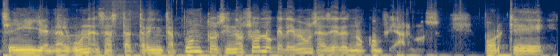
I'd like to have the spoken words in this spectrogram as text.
Sí, y en algunas hasta 30 puntos. Y nosotros lo que debemos hacer es no confiarnos, porque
